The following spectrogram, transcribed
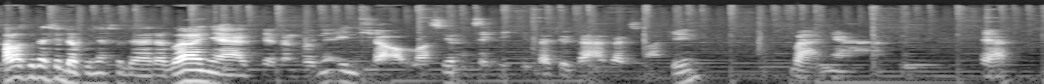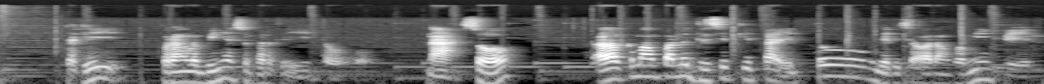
kalau kita sudah punya saudara banyak, ya tentunya insya Allah sih rezeki kita juga akan semakin banyak. Ya, jadi kurang lebihnya seperti itu nah so uh, kemampuan leadership kita itu menjadi seorang pemimpin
